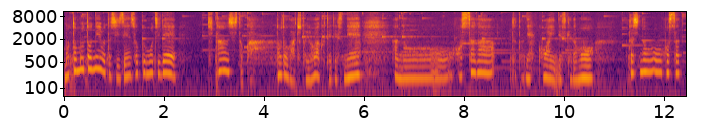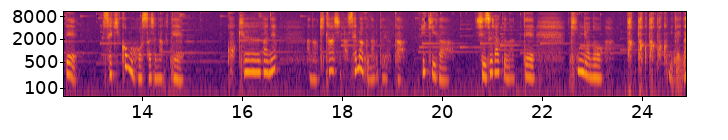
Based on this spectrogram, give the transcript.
もともとね私喘息持ちで気管支とか喉がちょっと弱くてですねあの発作がちょっとね怖いんですけども私の発作って咳き込む発作じゃなくて呼吸がねあの気管支が狭くなるというか息がしづらくなって金魚のパクパクパクパクみたいな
